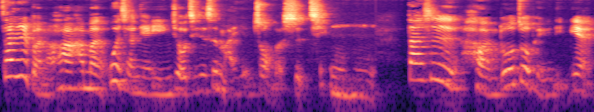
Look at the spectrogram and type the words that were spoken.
在日本的话，他们未成年饮酒其实是蛮严重的事情，嗯哼，但是很多作品里面，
